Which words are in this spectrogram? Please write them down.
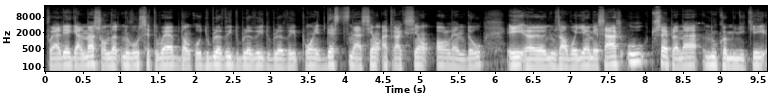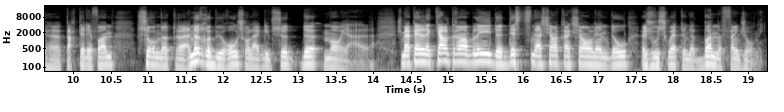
pouvez aller également sur notre nouveau site web, donc au www.destinationattractionorlando et euh, nous envoyer un message ou tout simplement nous communiquer euh, par téléphone à notre bureau sur la rive sud de Montréal. Je m'appelle Carl Tremblay de Destination Attraction. Je vous souhaite une bonne fin de journée.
